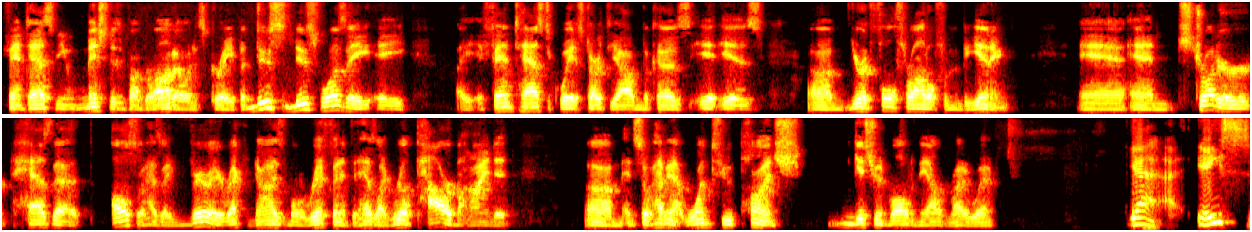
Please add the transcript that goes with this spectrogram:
fantastic. You mentioned his vibrato, and it's great. But Deuce Deuce was a a, a fantastic way to start the album because it is um, you're at full throttle from the beginning, and and Strutter has that also has a very recognizable riff in it that has like real power behind it. Um, and so having that one-two punch gets you involved in the album right away. Yeah, Ace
